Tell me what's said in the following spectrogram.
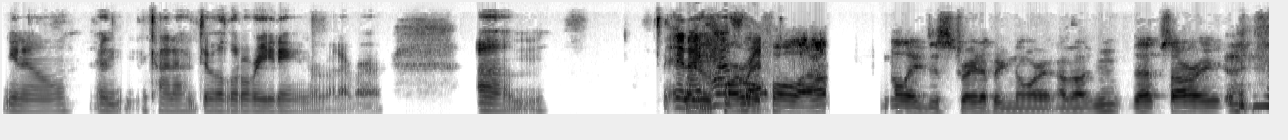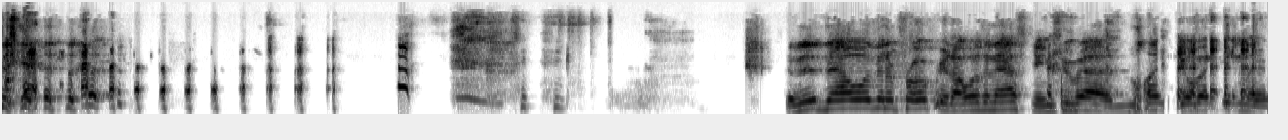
You know and kind of do a little reading or whatever um and like I have read- will fall out no, they just straight up ignore it. I'm like, mm, that, sorry. that wasn't appropriate. I wasn't asking. Too bad. Like, go back in there.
